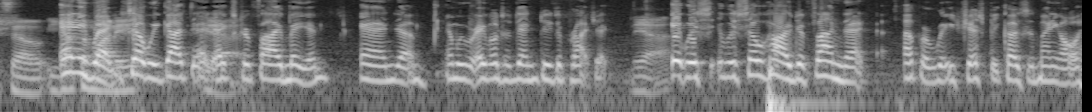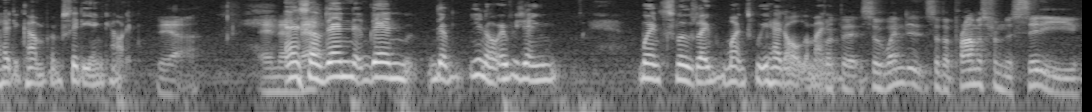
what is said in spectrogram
so you got the Anyway, money. so we got that Yeah. extra five million, and um, and we were able to then do the project. yeah. It was it was so hard to fund that upper reach just because the money all had to come from city and county. Yeah. And then and so then then the you know everything went smoothly once we had all the money. But the so when did so the promise from the city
